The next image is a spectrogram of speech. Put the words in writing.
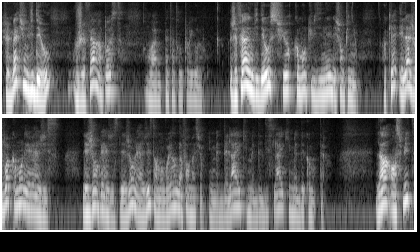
Je vais mettre une vidéo, où je vais faire un post, on va mettre un truc plus rigolo. Je vais faire une vidéo sur comment cuisiner les champignons. ok? Et là, je vois comment les réagissent. Les gens réagissent. Les gens réagissent en m'envoyant de l'information. Ils mettent des likes, ils mettent des dislikes, ils mettent des commentaires. Là, ensuite,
